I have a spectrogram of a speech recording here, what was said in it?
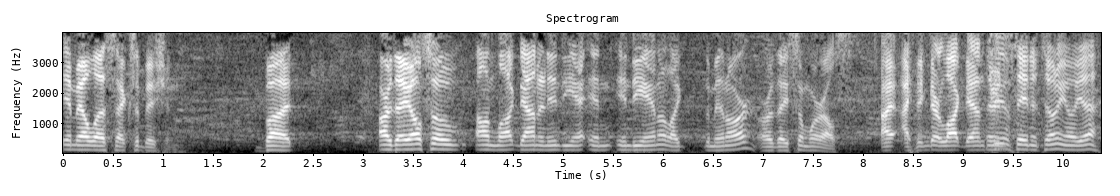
MLS exhibition. But are they also on lockdown in Indiana, in Indiana like the men are? Or are they somewhere else? I, I think they're locked down They're too. in San Antonio, yeah.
